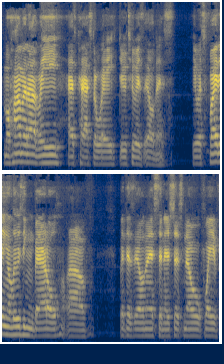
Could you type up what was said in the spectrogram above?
Muhammad Ali has passed away due to his illness. He was fighting a losing battle uh, with his illness, and there's just no way of,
